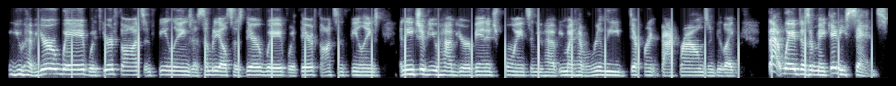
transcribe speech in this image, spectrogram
you have your wave with your thoughts and feelings, and somebody else has their wave with their thoughts and feelings. And each of you have your vantage points, and you have you might have really different backgrounds and be like, that wave doesn't make any sense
